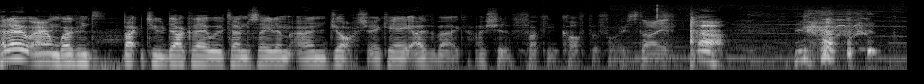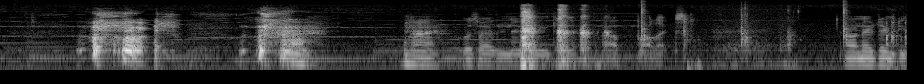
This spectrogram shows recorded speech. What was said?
Hello and welcome back to Darklair with Town of Salem and Josh, aka Iverbag. I should have fucking coughed before I started. Ah. Ah, I have no drink here. Oh, bollocks. Oh no, don't do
